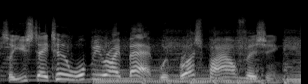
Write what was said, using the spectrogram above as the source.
So you stay tuned. We'll be right back with Brush Pile Fishing.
